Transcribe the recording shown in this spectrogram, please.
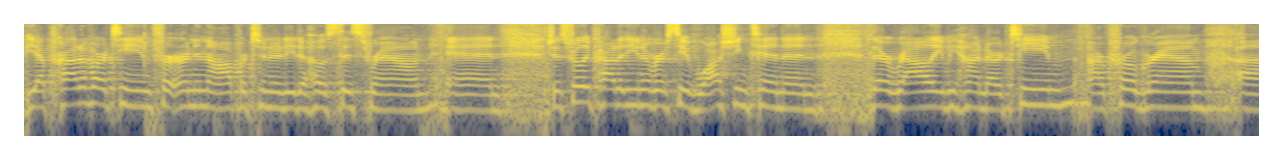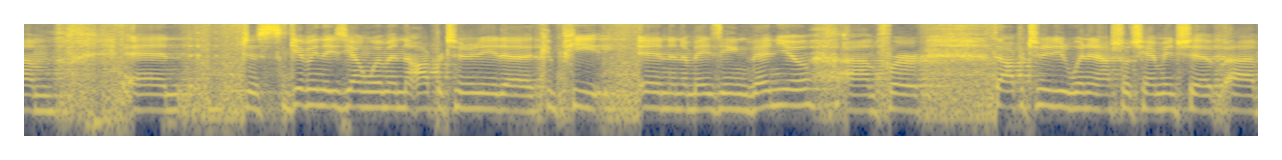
yeah, proud of our team for earning the opportunity to host this round, and just really proud of the University of Washington and their rally behind our team, our program, um, and just giving these young women the opportunity to compete in an amazing venue um, for the opportunity to win a national championship. Um,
